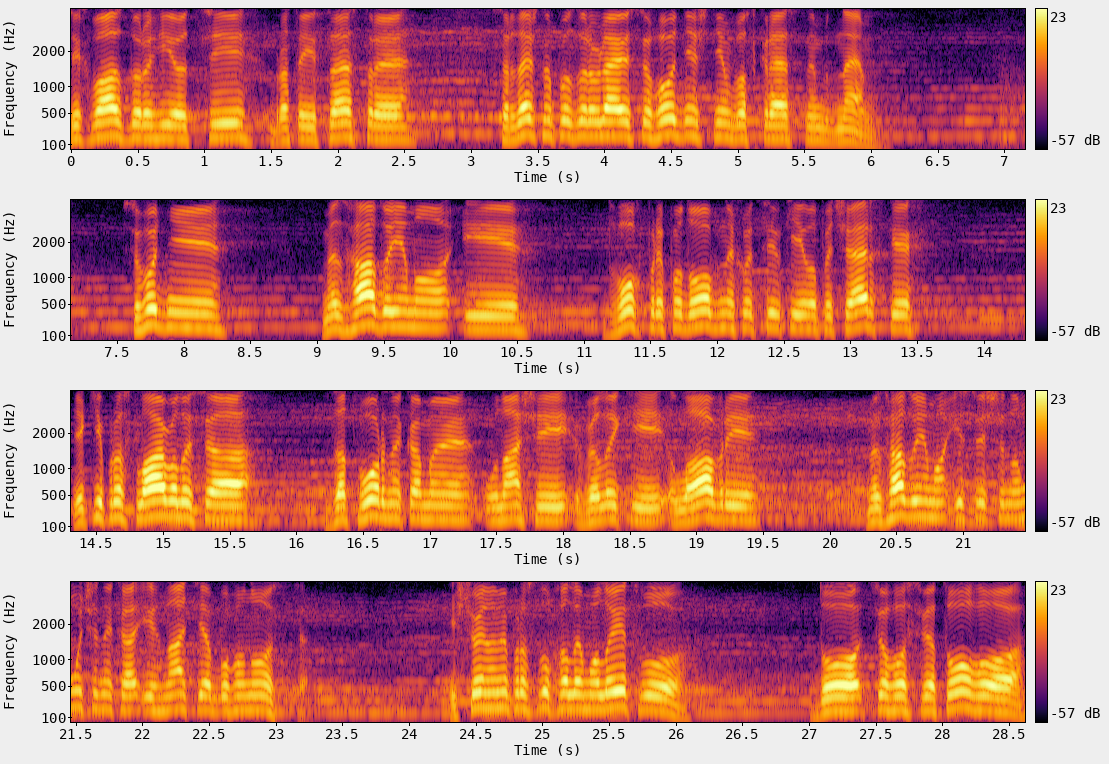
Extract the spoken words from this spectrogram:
Всіх вас, дорогі отці, брати і сестри, сердечно поздравляю сьогоднішнім Воскресним днем. Сьогодні ми згадуємо і двох преподобних отців Києво-Печерських, які прославилися затворниками у нашій великій лаврі. Ми згадуємо і священомученика Ігнатія Богоносця. І щойно ми прослухали молитву до цього святого,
